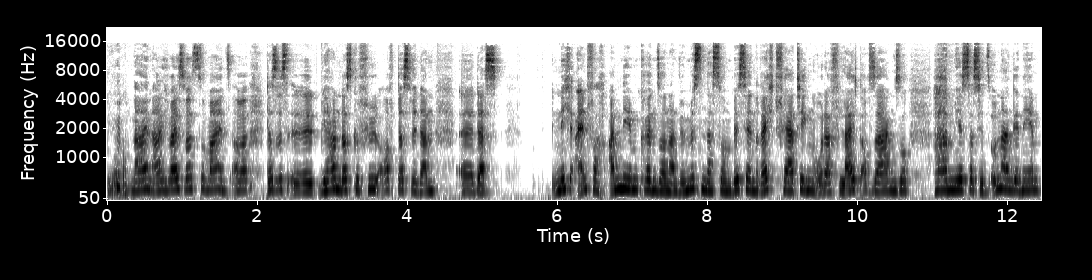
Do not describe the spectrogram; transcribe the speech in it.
ja. Nein, aber ich weiß, was du meinst. Aber das ist, äh, wir haben das Gefühl oft, dass wir dann äh, das nicht einfach annehmen können, sondern wir müssen das so ein bisschen rechtfertigen oder vielleicht auch sagen so, ah, mir ist das jetzt unangenehm,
